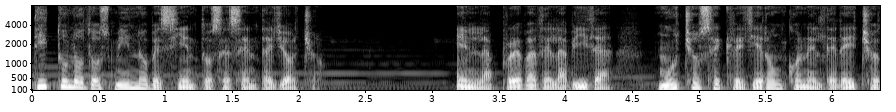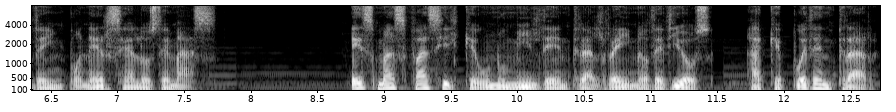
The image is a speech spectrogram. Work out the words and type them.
Título 2968 En la prueba de la vida, muchos se creyeron con el derecho de imponerse a los demás. Es más fácil que un humilde entre al reino de Dios a que pueda entrar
